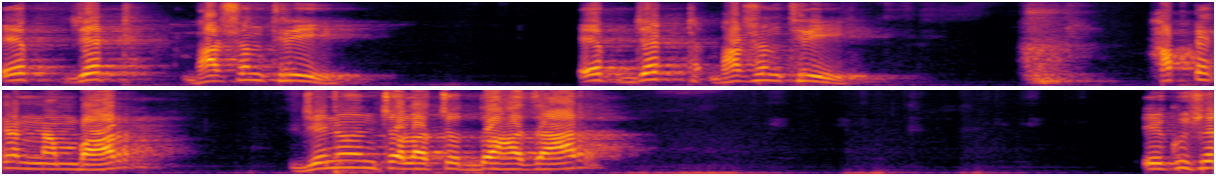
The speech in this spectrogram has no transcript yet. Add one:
F Z version three F Z version three half taker number genuine চলা চোদ্দ হাজার। একুশে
